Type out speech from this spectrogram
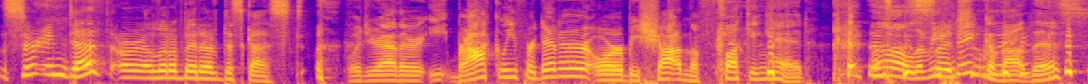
certain death, or a little bit of disgust. Would you rather eat broccoli for dinner or be shot in the fucking head? oh, let me think about this.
